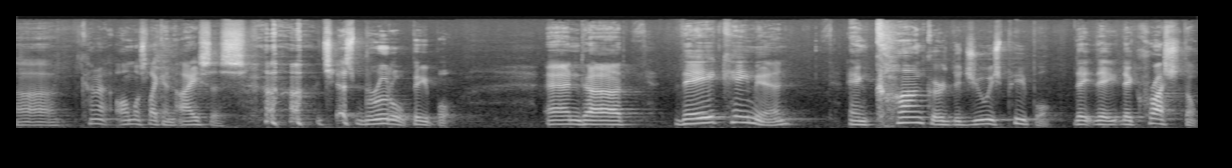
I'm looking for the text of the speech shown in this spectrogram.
uh, kind of almost like an ISIS, just brutal people. And uh, they came in and conquered the Jewish people. They, they, they crushed them.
